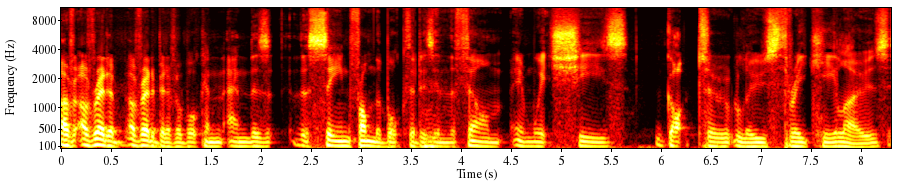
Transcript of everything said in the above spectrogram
I've, I've read a I've read a bit of a book and, and there's the scene from the book that is in the film in which she's got to lose three kilos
